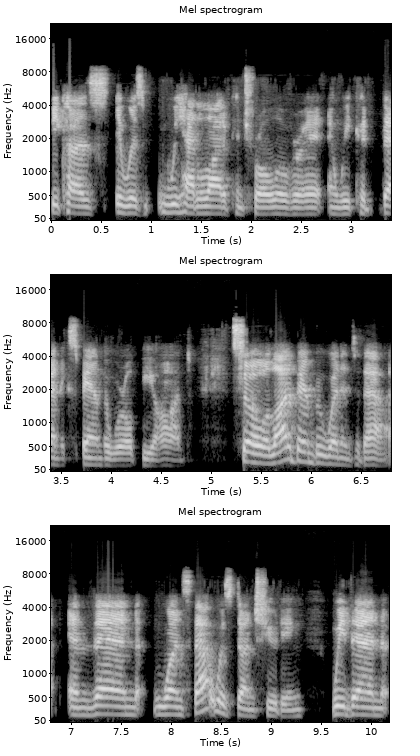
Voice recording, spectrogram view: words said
because it was we had a lot of control over it and we could then expand the world beyond. So a lot of bamboo went into that. And then once that was done shooting, we then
